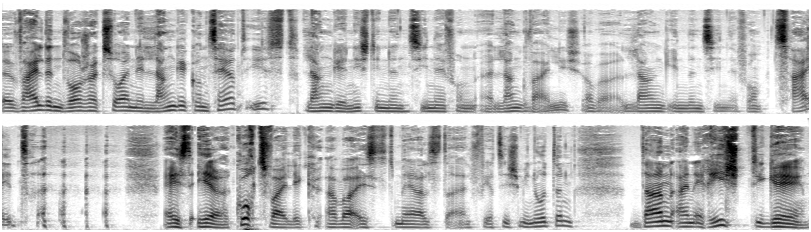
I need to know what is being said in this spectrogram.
äh, weil den Dvorak so ein lange Konzert ist, lange nicht in dem Sinne von äh, langweilig, aber lang in dem Sinne von Zeit. er ist eher kurzweilig, aber ist mehr als 43 Minuten. Dann eine richtige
